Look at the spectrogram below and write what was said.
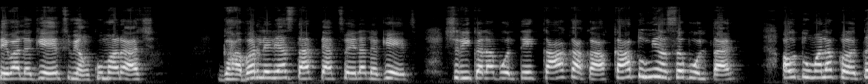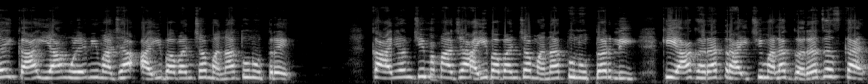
तेव्हा लगेच व्यंकू महाराज घाबरलेले असतात. त्याच वेळेला लगेच श्रीकला बोलते का काका का तुम्ही असं बोलताय? अहो तुम्हाला कळतंय का? यामुळे मी माझ्या आईबाबांच्या मनातून उतरे. कायमची माझ्या आईबाबांच्या मनातून उतरली की या घरात राहायची मला गरजच काय?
